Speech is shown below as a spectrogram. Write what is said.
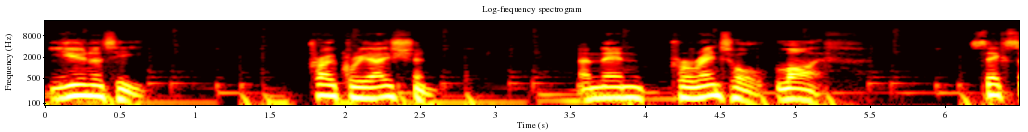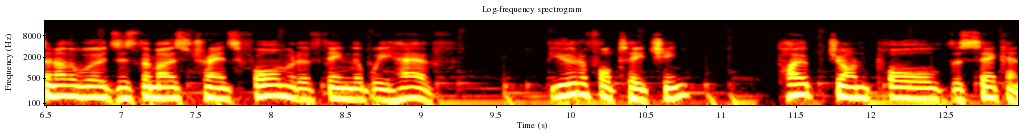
unity, procreation, and then parental life. Sex, in other words, is the most transformative thing that we have. Beautiful teaching. Pope John Paul II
